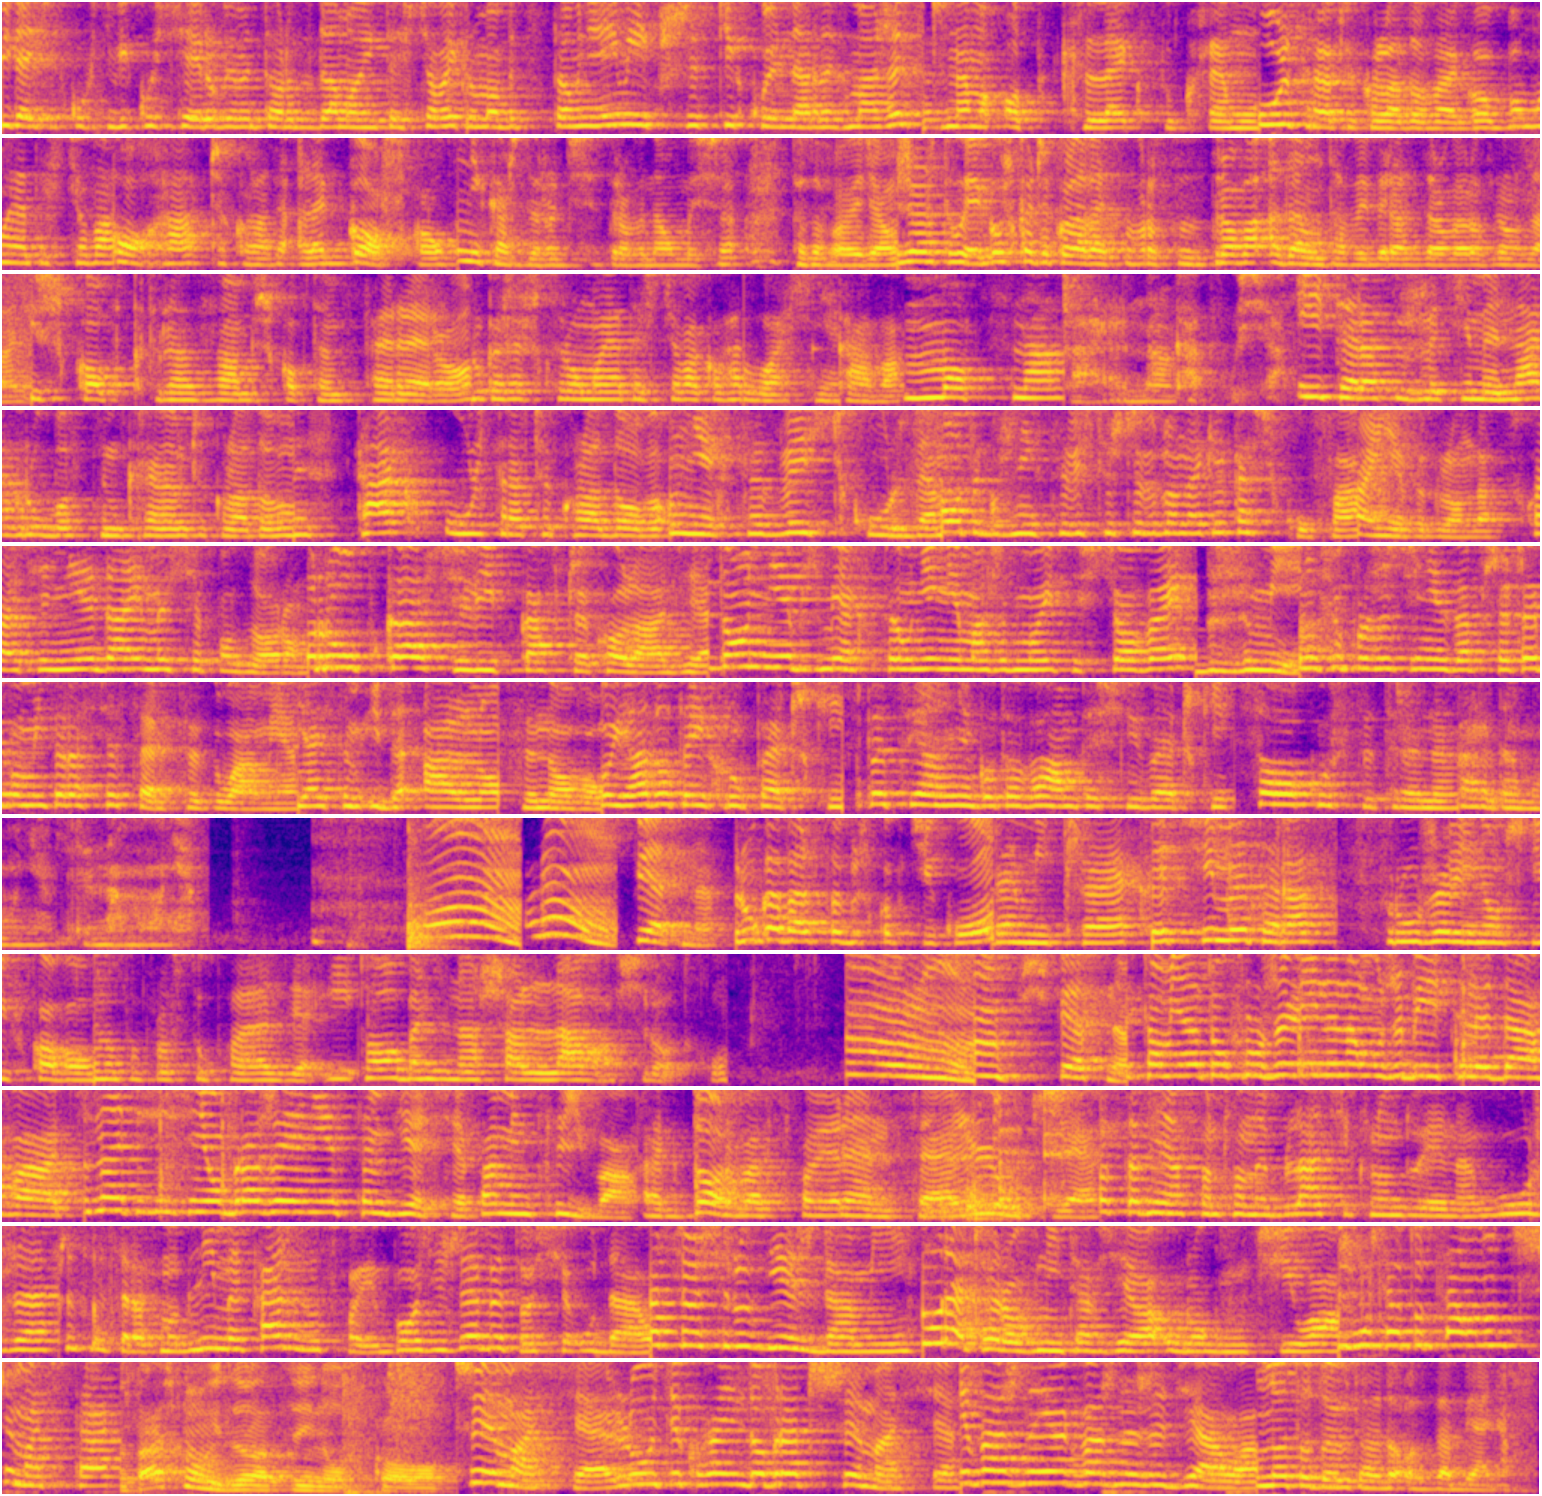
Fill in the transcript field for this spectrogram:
Witajcie w Kuchni Wiku. Dzisiaj robimy tort dla mojej teściowej, który ma być spełnieniem jej wszystkich kulinarnych marzeń. Zaczynamy od kleksu kremu ultra czekoladowego, bo moja teściowa kocha czekoladę, ale gorzką. Nie każdy rodzi się zdrowy na umyśle. Kto to powiedział? Żartuję, gorzka czekolada jest po prostu zdrowa, a Danuta wybiera zdrowe rozwiązanie. Biszkopt, który nazywam biszkoptem Ferrero. Druga rzecz, którą moja teściowa kocha, to właśnie kawa. Mocna, czarna kawusia. I teraz już lecimy na grubo z tym kremem czekoladowym. Jest tak ultra czekoladowy. On nie chce wyjść, kurde. Mało tego, że nie chce wyjść, jeszcze wygląda jak jakaś kupa. Fajnie wygląda. Słuchajcie, nie dajmy się pozorom. Róbka, śliwka w czekoladzie. To nie brzmi jak spełnienie marzeń mojej teściowej. Brzmi. Musiu, proszę cię nie zaprzeczaj, bo mi teraz się serce złamie. Ja jestem idealną synową. Bo ja do tej chrupeczki specjalnie gotowałam te śliweczki. Soku z cytryny, kardamonie, cynamonie. Mm, świetne. Druga warstwa biszkopciku, kremiczek. Lecimy teraz z frużeliną śliwkową. No po prostu poezja. I to będzie nasza lawa w środku. Mm, świetne. To mnie na tą frużelinę nam, żeby jej tyle dawać. Znajcie się, się nie obrażę, ja nie jestem, wiecie, pamiętliwa. Tak dorwę w swoje ręce, ludzie. Ostatni nasączony blacik ląduje na górze. Wszyscy się teraz modlimy, każdy do swojej bozi, żeby to się udało. Patrzcie, on się rozjeżdża mi. Która czarownica wzięła urok, rzuciła? Już musiał to całą noc trzymać, tak? Taśmą izolacyjną w koło. Trzyma się. Ludzie, kochani, dobra, trzyma się. Nieważne jak, ważne, że działa. No to do jutra do ozdabiania.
